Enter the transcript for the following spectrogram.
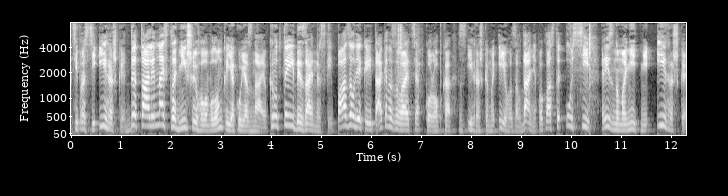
Ці прості іграшки деталі найскладнішої головоломки, яку я знаю. Крутий дизайнерський пазл, який так і називається коробка з іграшками, і його завдання покласти усі різноманітні іграшки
